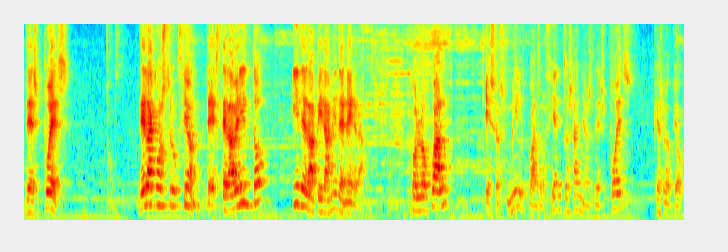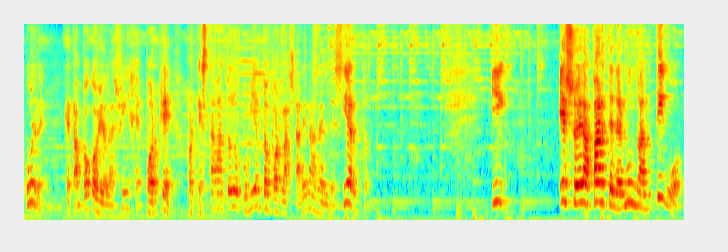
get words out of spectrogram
después de la construcción de este laberinto y de la pirámide negra. Con lo cual, esos 1400 años después, ¿qué es lo que ocurre? Que tampoco vio la esfinge. ¿Por qué? Porque estaba todo cubierto por las arenas del desierto. Y eso era parte del mundo antiguo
